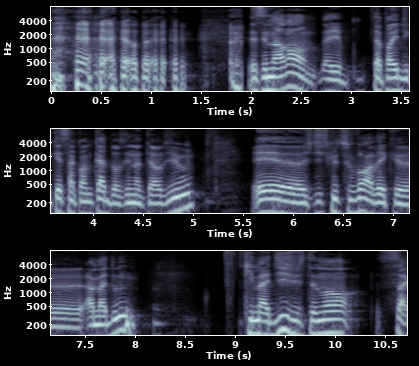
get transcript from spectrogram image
Et c'est marrant, tu as parlé du K54 dans une interview, et euh, je discute souvent avec euh, Amadoun, qui m'a dit justement, ça,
